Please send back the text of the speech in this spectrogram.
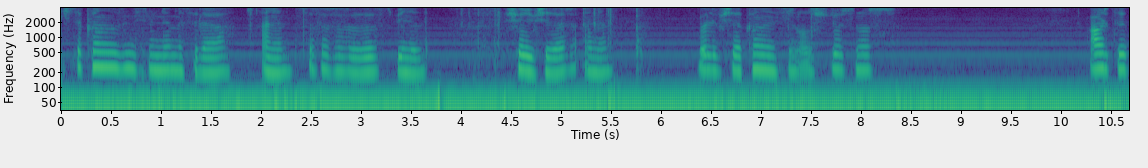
İşte kanalınızın ismini mesela aynen sasasasas bilelim. Şöyle bir şeyler aynen. Böyle bir şeyler kanal ismini oluşturuyorsunuz. Artık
